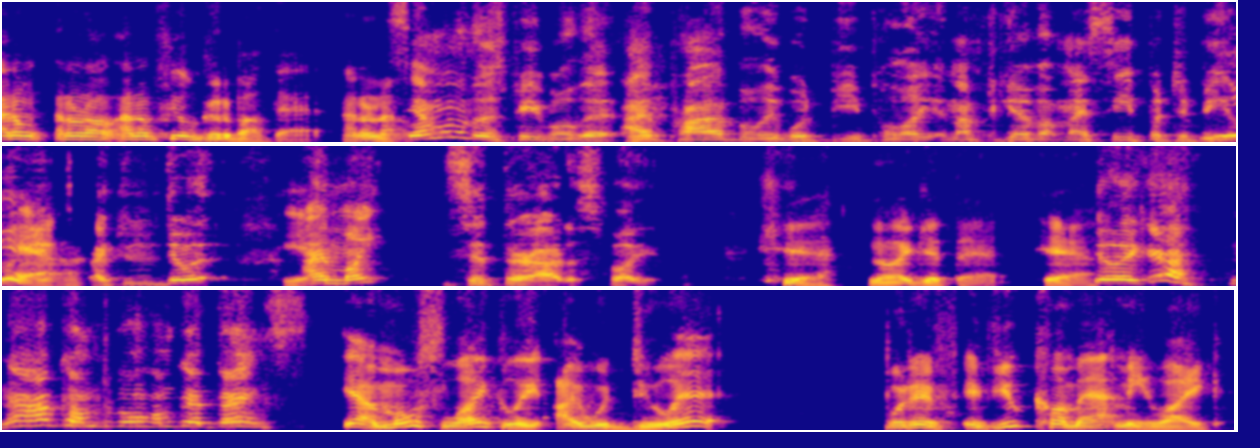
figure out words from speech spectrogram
I don't I don't know I don't feel good about that. I don't know. see, I'm one of those people that I probably would be polite enough to give up my seat, but to be Yeah. like expected to do it, Yeah. I might sit there out of spite. Yeah, no, I get that. Yeah, You're like, yeah, no, I'm comfortable. I'm good, thanks. yeah. Most likely, I would do it. But if if you come at me like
